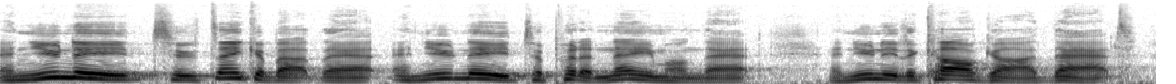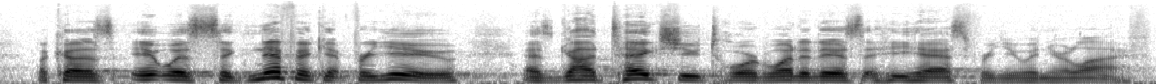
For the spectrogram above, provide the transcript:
And you need to think about that, and you need to put a name on that, and you need to call God that because it was significant for you as God takes you toward what it is that He has for you in your life.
